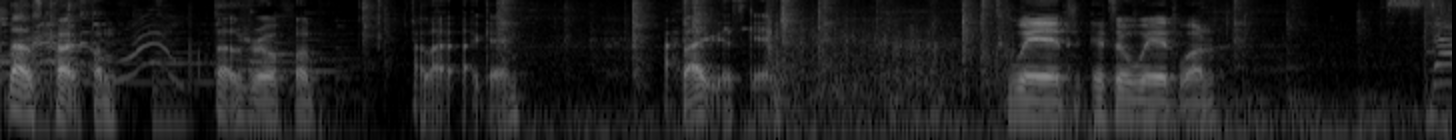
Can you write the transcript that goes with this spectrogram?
oh. That was quite fun. That was real fun. I like that game. I like this game. It's weird. It's a weird one. Start.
